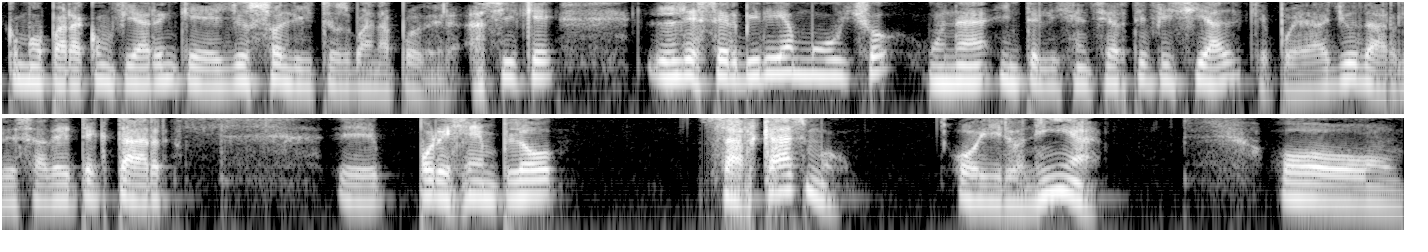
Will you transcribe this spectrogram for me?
como para confiar en que ellos solitos van a poder. Así que les serviría mucho una inteligencia artificial que pueda ayudarles a detectar, eh, por ejemplo, sarcasmo o ironía o,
